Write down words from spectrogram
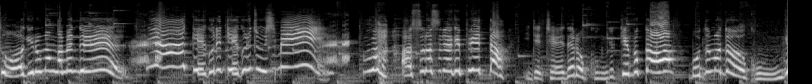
더하기로만 가면 돼! 야 개구리 개구리 조심해! 우와 아슬아슬하게 피했다! 이제 제대로 공격해볼까? 모두 모두 공격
